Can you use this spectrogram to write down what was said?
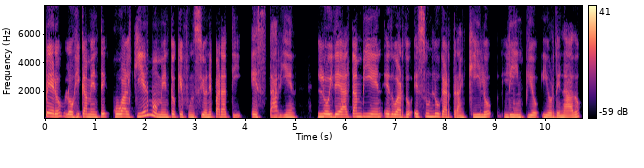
Pero, lógicamente, cualquier momento que funcione para ti está bien. Lo ideal también, Eduardo, es un lugar tranquilo, limpio y ordenado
